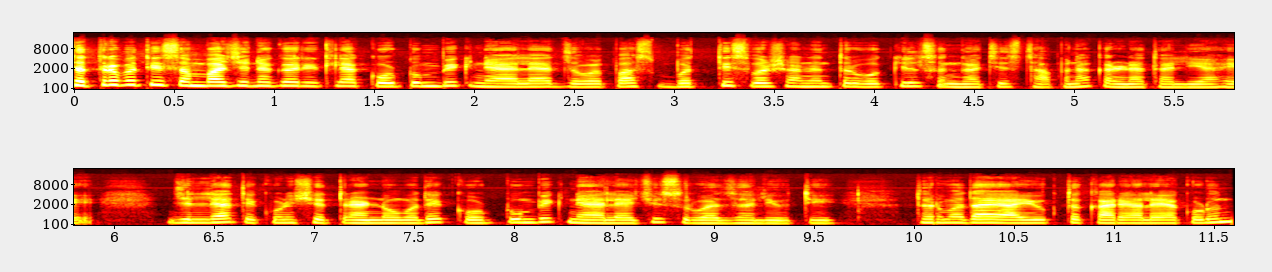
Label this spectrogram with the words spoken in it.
छत्रपती संभाजीनगर इथल्या कौटुंबिक न्यायालयात जवळपास बत्तीस वर्षांनंतर वकील संघाची स्थापना करण्यात आली आहे. जिल्ह्यात एकोणीसशे त्र्याण्णवमध्ये कौटुंबिक न्यायालयाची सुरुवात झाली होती. धर्मदाय आयुक्त कार्यालयाकडून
